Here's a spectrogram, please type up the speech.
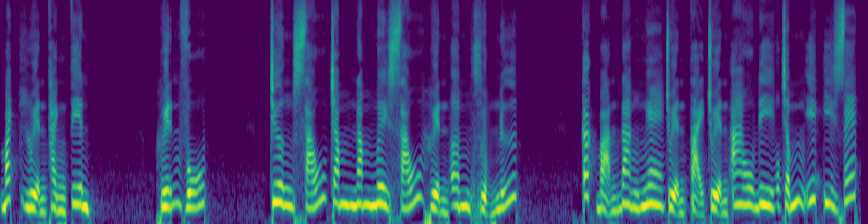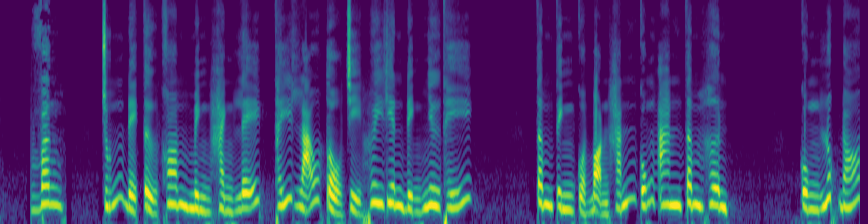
Bách luyện thành tiên. huyễn Vũ. Chương 656 huyền âm dược nữ. Các bạn đang nghe truyện tại truyện Audi.xyz. Vâng. Chúng đệ tử khom mình hành lễ. Thấy lão tổ chỉ huy kiên định như thế. Tâm tình của bọn hắn cũng an tâm hơn. Cùng lúc đó,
